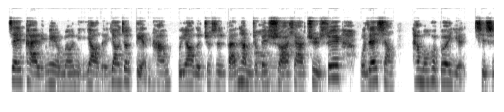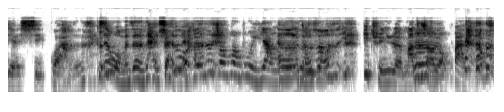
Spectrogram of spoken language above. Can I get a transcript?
这一排里面有没有你要的，要就点他，不要的就是反正他们就被刷下去，哦、所以我在想。他们会不会也其实也习惯了？可是我们真的太善良。可是我觉得那状况不一样啊，嗯、就是他们是一一群人嘛，至少有伴，要、嗯、不是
